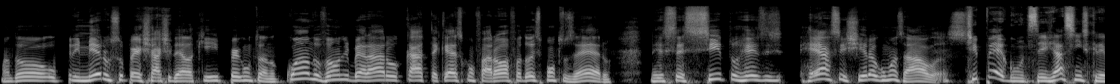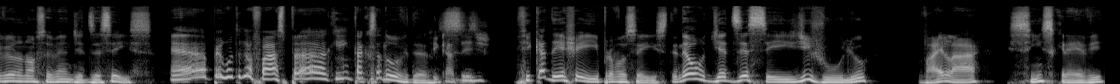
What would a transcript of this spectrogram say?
mandou o primeiro superchat dela aqui perguntando: quando vão liberar o Catequese com Farofa 2.0? Necessito reassistir algumas aulas. Te pergunto, você já se inscreveu no nosso evento dia 16? É a pergunta que eu faço pra quem tá com essa dúvida. Fica Se- deixa. Fica deixa aí pra vocês, entendeu? Dia 16 de julho, vai lá, se inscreve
